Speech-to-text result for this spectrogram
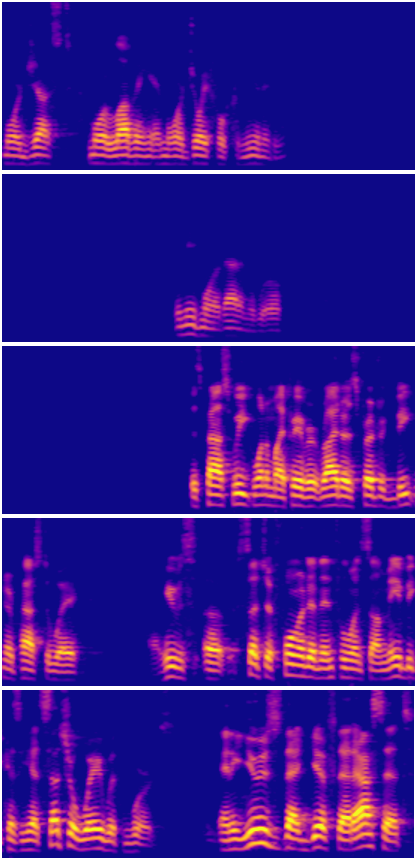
more just, more loving, and more joyful community. We need more of that in the world. This past week, one of my favorite writers, Frederick Buechner, passed away. Uh, he was uh, such a formative influence on me because he had such a way with words. And he used that gift, that asset,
